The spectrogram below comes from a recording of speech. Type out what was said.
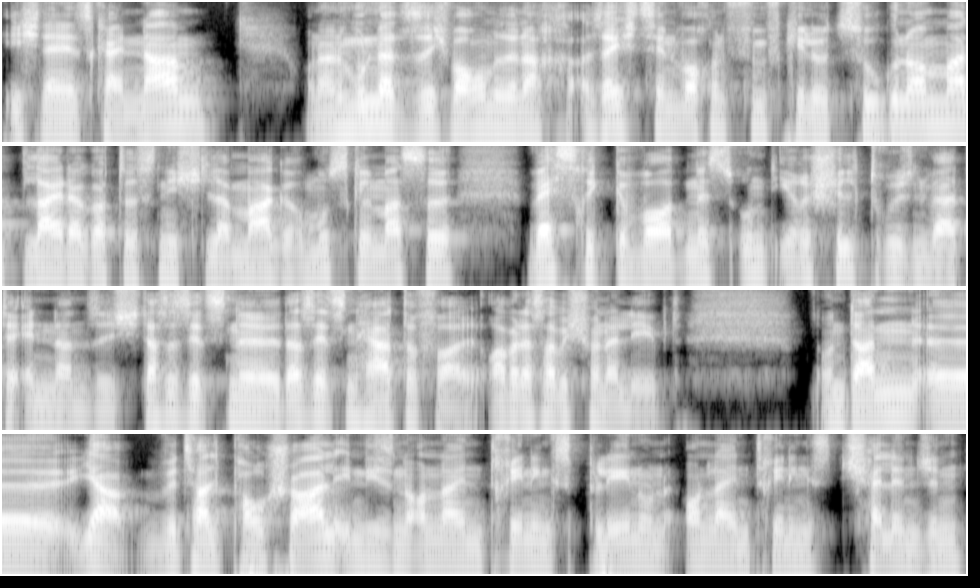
ich nenne jetzt keinen Namen. Und dann wundert sie sich, warum sie nach 16 Wochen 5 Kilo zugenommen hat, leider Gottes nicht magere Muskelmasse, wässrig geworden ist und ihre Schilddrüsenwerte ändern sich. Das ist jetzt, eine, das ist jetzt ein Härtefall, aber das habe ich schon erlebt. Und dann, äh, ja, wird halt pauschal in diesen Online-Trainingsplänen und Online-Trainings-Challengen,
